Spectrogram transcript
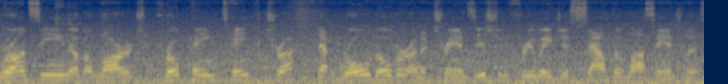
We're on scene of a large propane tank truck that rolled over on a transition freeway just south of Los Angeles.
